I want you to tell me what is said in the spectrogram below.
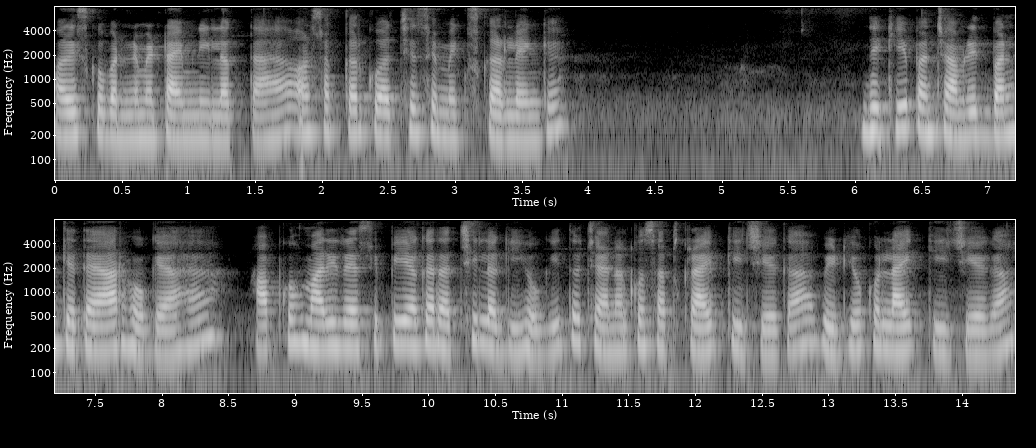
और इसको बनने में टाइम नहीं लगता है और शक्कर को अच्छे से मिक्स कर लेंगे। देखिए, पंचामृत बन के तैयार हो गया है। आपको हमारी रेसिपी अगर अच्छी लगी होगी तो चैनल को सब्सक्राइब कीजिएगा, वीडियो को लाइक कीजिएगा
